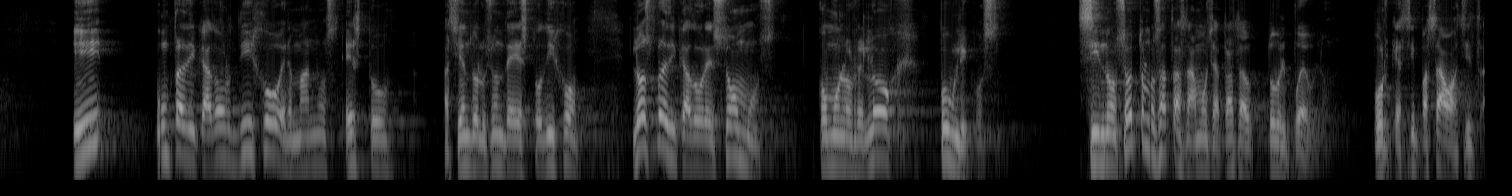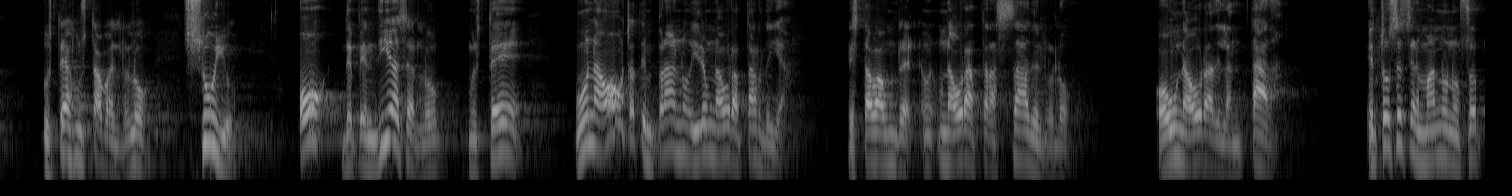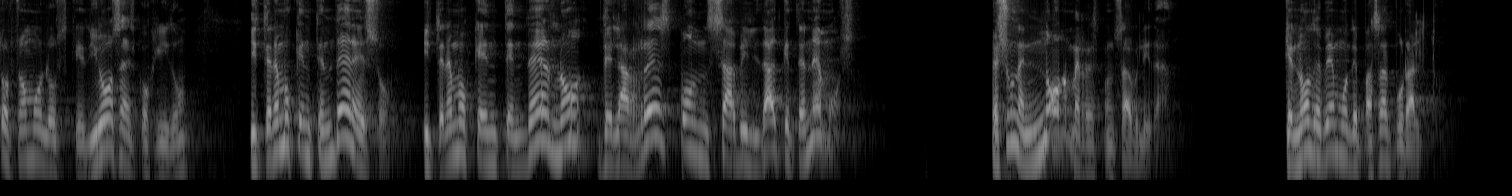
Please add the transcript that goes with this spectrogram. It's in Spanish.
Y un predicador dijo, hermanos, esto, haciendo alusión de esto, dijo, los predicadores somos como los relojes públicos. Si nosotros nos atrasamos, se atrasa todo el pueblo, porque así pasaba, así usted ajustaba el reloj suyo o dependía de hacerlo, usted una hora temprano y era una hora tarde ya. Estaba una hora atrasada el reloj o una hora adelantada. Entonces, hermano, nosotros somos los que Dios ha escogido y tenemos que entender eso y tenemos que entenderlo de la responsabilidad que tenemos. Es una enorme responsabilidad que no debemos de pasar por alto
